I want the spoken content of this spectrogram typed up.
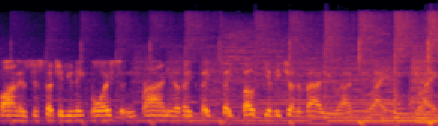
Bon is just such a unique voice, and Brian, you know, they they, they both give each other value, right? Right, right.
